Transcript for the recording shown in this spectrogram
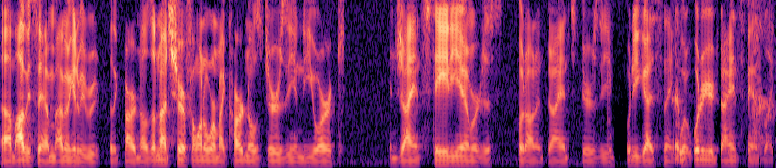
Um, obviously, I'm, I'm going to be rooting for the Cardinals. I'm not sure if I want to wear my Cardinals jersey in New York in Giant Stadium or just put on a Giants jersey. What do you guys think? What, what are your Giants fans like?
